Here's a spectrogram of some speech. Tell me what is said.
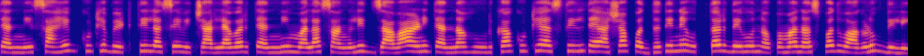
त्यांनी साहेब कुठे भेटतील असे विचारल्यावर त्यांनी मला सांगलीत जावा आणि त्यांना हुडका कुठे असतील ते अशा पद्धतीने उत्तर देऊन अपमानास्पद वागणूक दिली.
